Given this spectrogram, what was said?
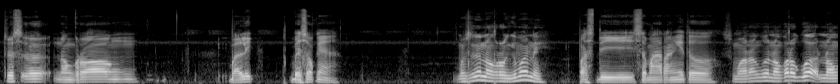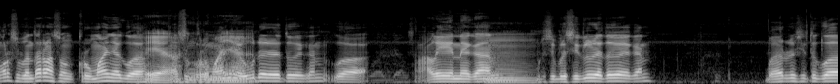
Terus lu nongkrong balik besoknya Maksudnya nongkrong gimana nih? pas di Semarang itu. Semarang gue nongkrong gue nongkrong sebentar langsung ke rumahnya gue Iya, langsung langsung ke ke rumahnya rumahnya. udah deh tuh ya kan gue salin ya kan Hmm. bersih bersih dulu deh tuh ya kan baru di situ gue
